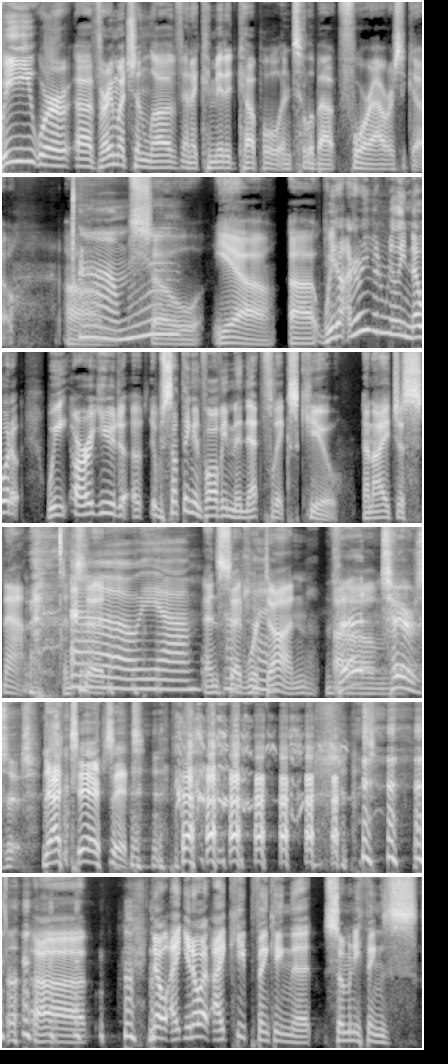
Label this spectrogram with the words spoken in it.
We were uh, very much in love and a committed couple until about four hours ago. Um, Oh, man. So yeah, uh, we don't. I don't even really know what it, we argued. Uh, it was something involving the Netflix queue, and I just snapped and said oh, yeah. and said we're done. That Um, tears it. that tears it. uh, no, I, you know what? I keep thinking that so many things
